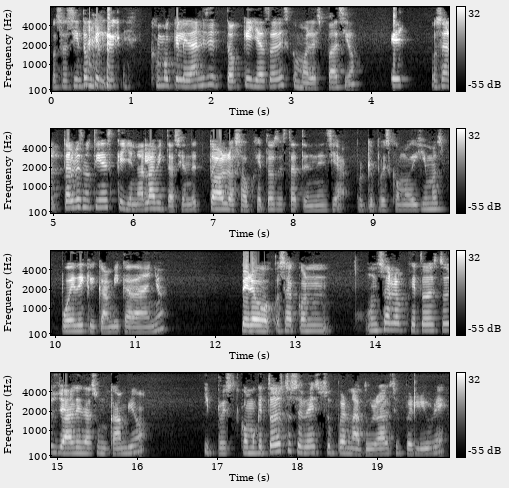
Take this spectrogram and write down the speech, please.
O sea, siento que como que le dan ese toque, ya sabes, como al espacio. O sea, tal vez no tienes que llenar la habitación de todos los objetos de esta tendencia, porque pues como dijimos, puede que cambie cada año. Pero, o sea, con un solo objeto de estos ya le das un cambio y pues como que todo esto se ve súper natural, súper libre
